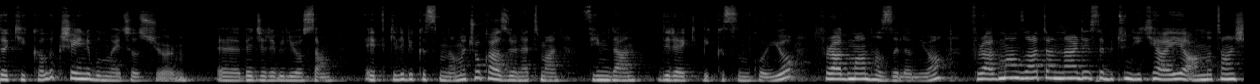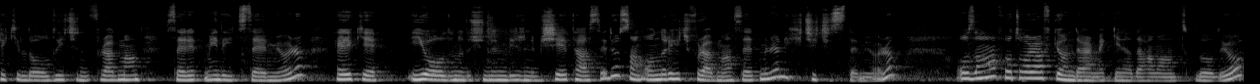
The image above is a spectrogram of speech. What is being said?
dakikalık şeyini bulmaya çalışıyorum. E, becerebiliyorsam etkili bir kısmını ama çok az yönetmen filmden direkt bir kısım koyuyor. Fragman hazırlanıyor. Fragman zaten neredeyse bütün hikayeyi anlatan şekilde olduğu için fragman seyretmeyi de hiç sevmiyorum. Hele ki iyi olduğunu düşündüğüm birini bir şeye tavsiye ediyorsam onları hiç fragman seyretmelerini hiç hiç istemiyorum. O zaman fotoğraf göndermek yine daha mantıklı oluyor.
